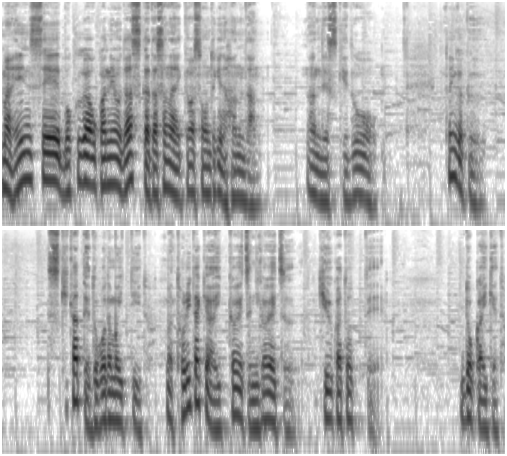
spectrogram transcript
まあ遠征僕がお金を出すか出さないかはその時の判断なんですけどとにかく好き勝手どこでも行っていいと、まあ、取りたきゃ1ヶ月2ヶ月休暇取ってどっか行けと。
